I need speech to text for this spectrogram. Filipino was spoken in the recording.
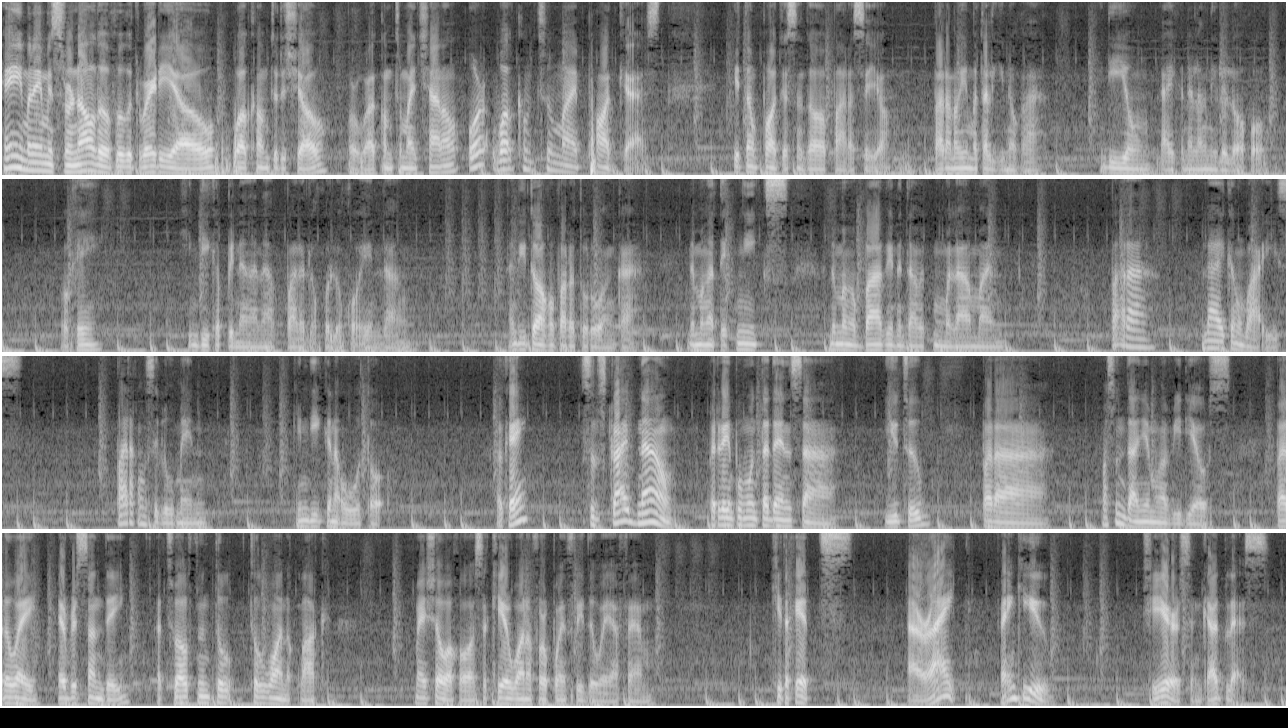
Hey, my name is Ronaldo of Hugot Radio. Welcome to the show, or welcome to my channel, or welcome to my podcast. Itong podcast na to para sa iyo. Para maging matalino ka. Hindi yung like ka na lang niloloko. Okay? Hindi ka pinanganak para loko-lokohin lang. Nandito ako para turuan ka ng mga techniques, ng mga bagay na dapat mong malaman para lahi kang wais. Para kang silumen. Hindi ka na uuto. Okay? Subscribe now. Pwede kayong pumunta din sa YouTube para masundan yung mga videos. By the way, every Sunday at 12 noon till, till 1 o'clock, may show ako sa Care 104.3 The Way FM. Kita kits! Alright! Thank you! Cheers and God bless!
